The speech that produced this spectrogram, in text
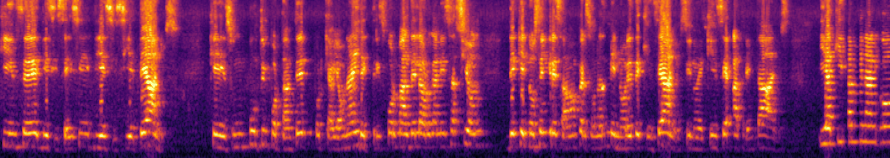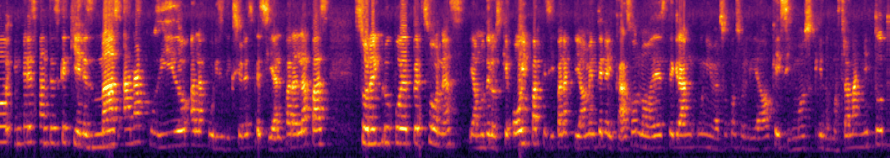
15, 16 y 17 años, que es un punto importante porque había una directriz formal de la organización de que no se ingresaban personas menores de 15 años, sino de 15 a 30 años. Y aquí también algo interesante es que quienes más han acudido a la Jurisdicción Especial para la Paz son el grupo de personas, digamos, de los que hoy participan activamente en el caso, no de este gran universo consolidado que hicimos, que nos muestra magnitud,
